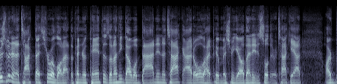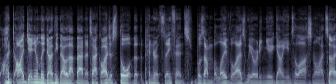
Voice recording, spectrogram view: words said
Brisbane in attack, they threw a lot at the Penrith Panthers. I don't think they were bad in attack at all. I had people message me go, oh, they need to sort their attack out. I, I, I genuinely don't think they were that bad in attack. I just thought that the Penrith's defense was unbelievable, as we already knew going into last night. So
